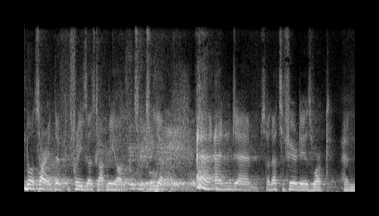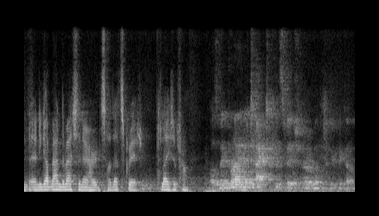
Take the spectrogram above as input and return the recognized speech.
No, sorry, the freeze has taught me all. Three, yeah. and um, so that's a fair day's work. And, and he got man of the match then I heard, so that's great. Delighted from. Was McBride a tactical switch or what did he pick up?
